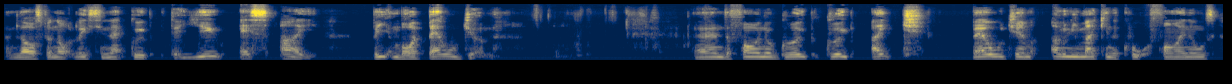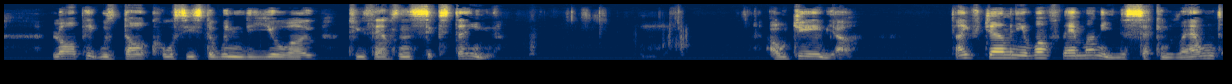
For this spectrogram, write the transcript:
And last but not least in that group, the USA, beaten by Belgium. And the final group, Group H, Belgium only making the quarterfinals. A lot of people's dark horses to win the Euro 2016. Algeria gave Germany a run for their money in the second round.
